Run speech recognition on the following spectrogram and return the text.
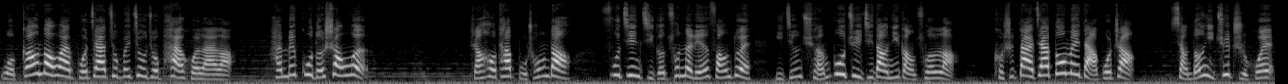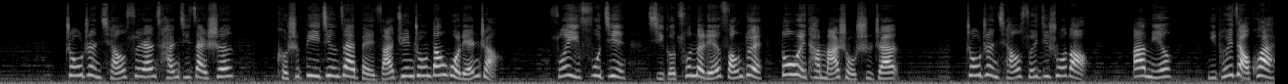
我刚到外婆家就被舅舅派回来了。”还没顾得上问，然后他补充道：“附近几个村的联防队已经全部聚集到泥岗村了，可是大家都没打过仗，想等你去指挥。”周振强虽然残疾在身，可是毕竟在北伐军中当过连长，所以附近几个村的联防队都为他马首是瞻。周振强随即说道：“阿明，你腿脚快，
